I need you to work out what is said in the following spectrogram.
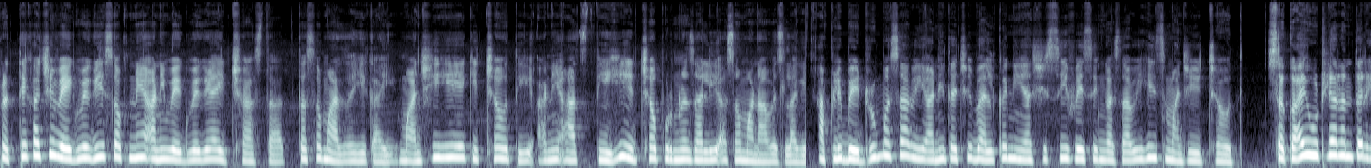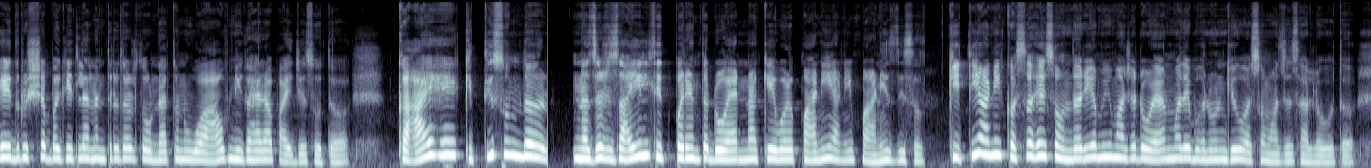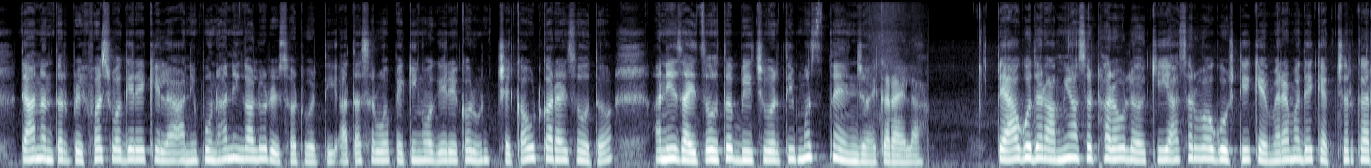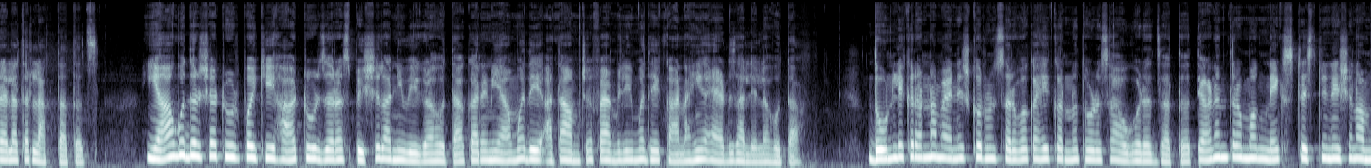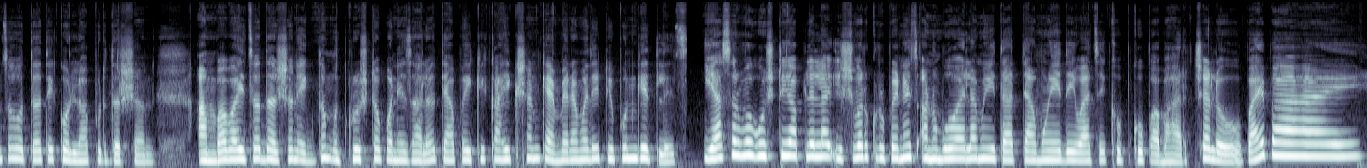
प्रत्येकाची वेगवेगळी स्वप्ने आणि वेगवेगळ्या इच्छा असतात. तसं माझंही काही. माझी ही एक इच्छा होती आणि आज तीही इच्छा पूर्ण झाली असं म्हणावंच लागेल. आपली बेडरूम असावी आणि त्याची बॅल्कनी अशी सी फेसिंग असावी हीच माझी इच्छा होती. सकाळी उठल्यानंतर हे दृश्य बघितल्यानंतर तर तोंडातून वाव निघायला पाहिजेच होतं. काय हे? किती सुंदर! नजर जाईल तिथपर्यंत डोळ्यांना केवळ पाणी आणि पाणीच दिसत किती आणि कसं हे सौंदर्य मी माझ्या डोळ्यांमध्ये भरून घेऊ असं माझं झालं होतं. त्यानंतर ब्रेकफास्ट वगैरे केला आणि पुन्हा निघालो रिसॉर्टवरती. आता सर्व पॅकिंग वगैरे करून चेकआउट करायचं होतं आणि जायचं होतं बीचवरती मस्त एन्जॉय करायला. त्या अगोदर आम्ही असं ठरवलं की या सर्व गोष्टी कॅमेऱ्यामध्ये कॅप्चर करायला तर लागतातच. या अगोदरच्या टूरपैकी हा टूर जरा स्पेशल आणि वेगळा होता कारण यामध्ये आता आमच्या फॅमिलीमध्ये कानाही ॲड झालेला होता. दोन लेकरांना मॅनेज करून सर्व काही करणं थोडंसं अवघडच जातं. त्यानंतर मग नेक्स्ट डेस्टिनेशन आमचं होतं ते कोल्हापूर दर्शन. अंबाबाईचं दर्शन एकदम उत्कृष्टपणे झालं. त्यापैकी काही क्षण कॅमेऱ्यामध्ये टिपून घेतलेच. या सर्व गोष्टी आपल्याला ईश्वर कृपेनेच अनुभवायला मिळतात. त्यामुळे देवाचे खूप खूप आभार. चलो बाय बाय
